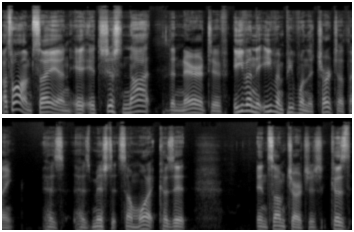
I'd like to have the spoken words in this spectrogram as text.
That's why I'm saying it, it's just not the narrative. Even even people in the church, I think, has has missed it somewhat because it in some churches because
